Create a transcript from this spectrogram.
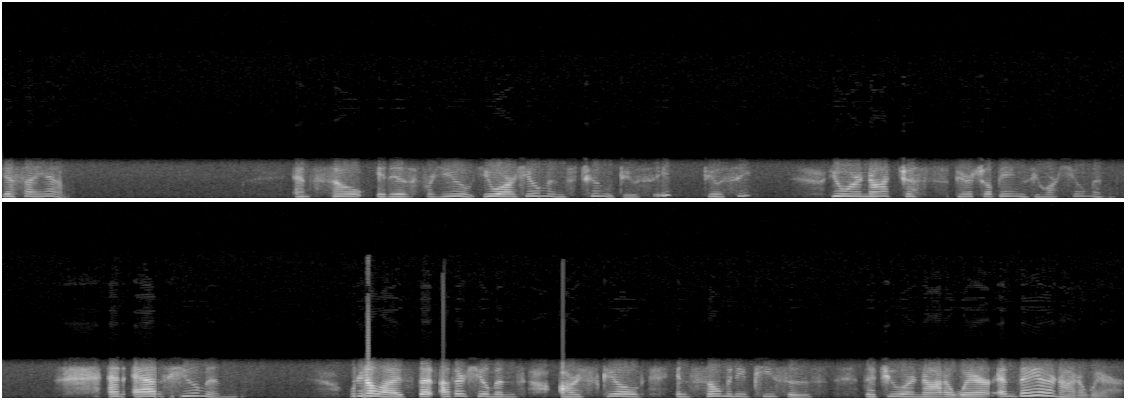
yes, I am. And so it is for you. You are humans too. Do you see? Do you see? You are not just spiritual beings, you are humans. And as humans, realize that other humans are skilled in so many pieces that you are not aware and they are not aware.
